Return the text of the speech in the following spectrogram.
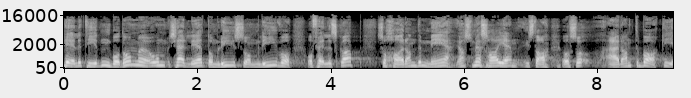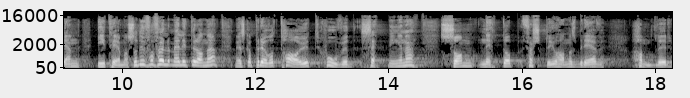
hele tiden. Både om, om kjærlighet, om lys, om liv og, og fellesskap. Så har han det med, ja, som jeg sa igjen i stad. Og så er han tilbake igjen i temaet. Så du får følge med litt, men jeg skal prøve å ta ut hovedsetningene som nettopp 1. Johannes brev handler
